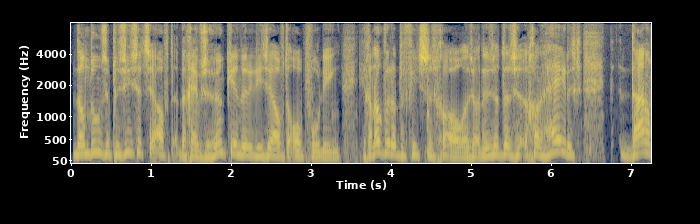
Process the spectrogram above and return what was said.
dan doen ze precies hetzelfde. Dan geven ze hun kinderen diezelfde opvoeding. Die gaan ook weer op de fiets naar school en zo. Dus dat is gewoon hele. Daarom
